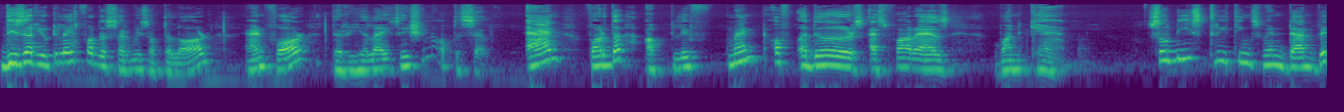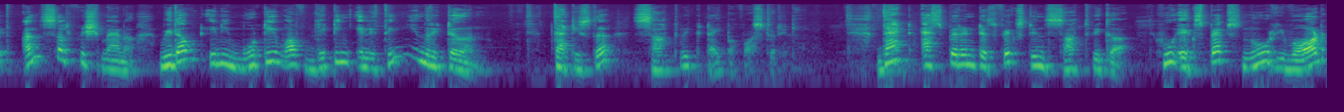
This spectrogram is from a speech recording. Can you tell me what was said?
These are utilized for the service of the Lord and for the realization of the self and for the upliftment of others as far as one can. So these three things when done with unselfish manner, without any motive of getting anything in return, that is the sattvic type of austerity. That aspirant is fixed in Sattvika, who expects no reward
